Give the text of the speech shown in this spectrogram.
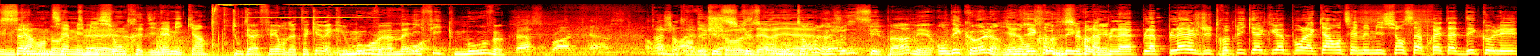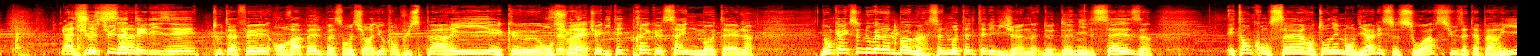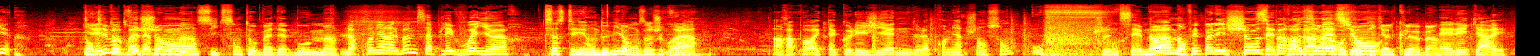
Une Sam 40e Motel. émission très dynamique. Hein. Tout à fait, on attaquait avec Move, un magnifique Move. Ah, j'entends des Qu'est-ce choses qu'est-ce qu'on derrière. entend là? Je ne sais pas, mais on décolle. Il y on a est de en train l'écho de sur la, décoller. pla- la plage du Tropical Club pour la 40e émission s'apprête à décoller, à Juste se une- satelliser. Tout à fait, on rappelle, parce qu'on est sur Radio Campus Paris et qu'on C'est suit vrai. l'actualité de près que Sign Motel. Donc avec ce nouvel album, Sign Motel Television de 2016, est en concert en tournée mondiale et ce soir, si vous êtes à Paris, tentez votre chance, ils sont au Badaboom. Leur premier album s'appelait Voyeur. Ça c'était en 2011, hein, je crois. Voilà. Un rapport avec la collégienne de la première chanson. Je ne sais Non, pas. mais on fait pas les choses Cette par hasard au programmation- Tropical Club. Elle est carrée.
